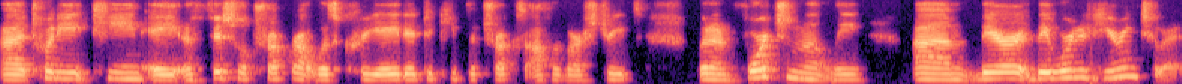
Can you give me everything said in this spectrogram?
uh, 2018, a official truck route was created to keep the trucks off of our streets, but unfortunately, um, they're weren't adhering to it.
